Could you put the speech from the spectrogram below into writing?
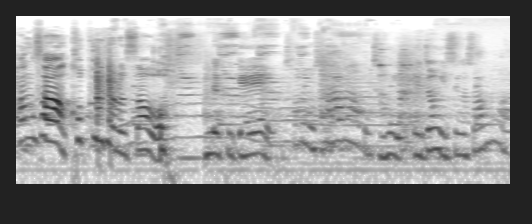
항상 커플들은 싸워. 근데 그게 서로 사랑하고 자기 애정이 있으니까 싸는 거야.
